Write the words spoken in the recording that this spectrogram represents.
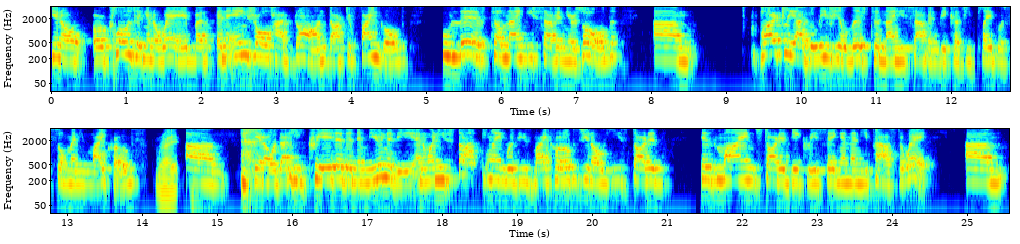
you know or closing in a way but an angel had gone dr finegold who lived till 97 years old. Um, partly i believe he lived to 97 because he played with so many microbes right. um, you know that he created an immunity. And when he stopped playing with these microbes you know he started his mind started decreasing and then he passed away. Um,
